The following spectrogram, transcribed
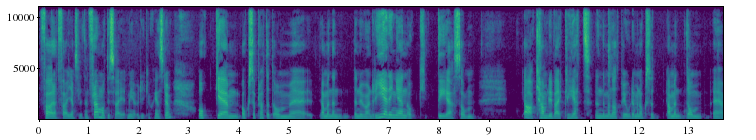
för att föra jämställdheten framåt i Sverige med Ulrika Schenström. Och eh, också pratat om eh, ja, men den, den nuvarande regeringen och det som ja, kan bli verklighet under mandatperioden men också ja, men de, eh,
